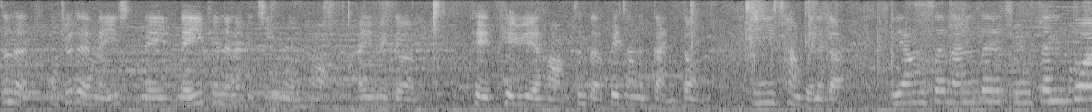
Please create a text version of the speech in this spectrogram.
真的，我觉得每一每每一篇的那个经文哈，还有那个。配配乐哈，真的非常的感动。一一唱回那个两色难得出争端，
